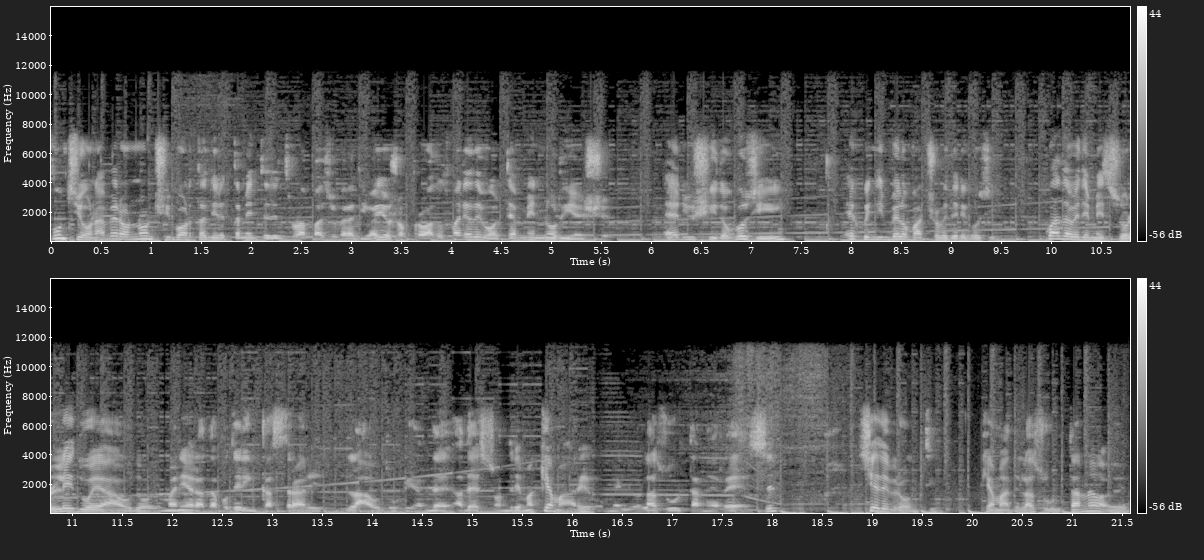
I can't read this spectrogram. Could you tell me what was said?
funziona però non ci porta direttamente dentro la base operativa. Io ci ho provato svariate volte e a me non riesce. È riuscito così e quindi ve lo faccio vedere così. Quando avete messo le due auto in maniera da poter incastrare l'auto che adesso andremo a chiamare o meglio la Sultan RS siete pronti. Chiamate la Sultan eh,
